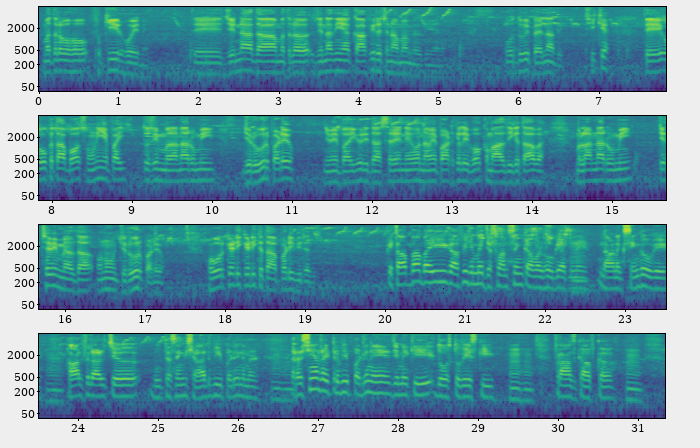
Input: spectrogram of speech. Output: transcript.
ਮਤਲਬ ਉਹ ਫਕੀਰ ਹੋਏ ਨੇ। ਤੇ ਜਿਨ੍ਹਾਂ ਦਾ ਮਤਲਬ ਜਿਨ੍ਹਾਂ ਦੀਆਂ ਕਾਫੀ ਰਚਨਾਵਾਂ ਮਿਲਦੀਆਂ ਨੇ। ਉਦੋਂ ਵੀ ਪਹਿਲਾਂ ਦੇ ਠੀਕ ਹੈ? ਤੇ ਉਹ ਕਿਤਾਬ ਬਹੁਤ ਸੋਹਣੀ ਹੈ ਭਾਈ। ਤੁਸੀਂ ਮੌਲਾਨਾ ਰੂਮੀ ਜ਼ਰੂਰ ਪੜ੍ਹਿਓ। ਜਿਵੇਂ ਬਾਈ ਹੋਰੀ ਦੱਸ ਰਹੇ ਨੇ ਉਹ ਨਵੇਂ ਪਾਠਕ ਲਈ ਬਹੁਤ ਕਮਾਲ ਦੀ ਕਿਤਾਬ ਹੈ। ਮੌਲਾਨਾ ਰੂਮੀ ਜਿੱਥੇ ਵੀ ਮਿਲਦਾ ਉਹਨੂੰ ਜ਼ਰੂਰ ਪੜ੍ਹਿਓ। ਹੋਰ ਕਿਹੜੀ ਕਿਹੜੀ ਕਿਤਾਬ ਪੜ੍ਹੀ ਵੀਰੇ ਤੁਸੀਂ? ਕਿਤਾਬਾਂ ਬਾਈ ਕਾਫੀ ਜਿਵੇਂ ਜਸਵੰਤ ਸਿੰਘ ਕੰਵਲ ਹੋ ਗਏ ਆਪਣੇ ਨਾਨਕ ਸਿੰਘ ਹੋ ਗਏ। ਹਾਲ ਫਿਲਹਾਲ ਚ ਬੂਟਾ ਸਿੰਘ ਸ਼ਾਦ ਵੀ ਪੜ੍ਹੇ ਨੇ ਮੈਂ। ਰਸ਼ੀਅਨ ਰਾਈਟਰ ਵੀ ਪੜ੍ਹੇ ਨੇ ਜਿਵੇਂ ਕਿ ਦੋਸਤੋਵੇਸਕੀ ਹੂੰ ਹੂੰ। Franz Kafka.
